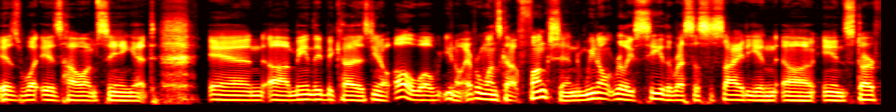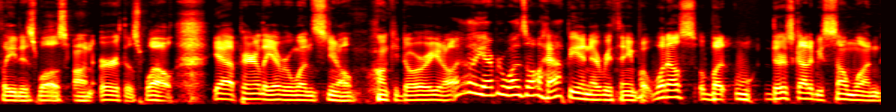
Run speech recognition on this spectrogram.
is what is how I'm seeing it, and uh, mainly because you know oh well you know everyone's got a function. We don't really see the rest of society in uh, in Starfleet as well as on Earth as well. Yeah, apparently everyone's you know hunky dory. You know oh, yeah, everyone's all happy and everything. But what else? But w- there's got to be someone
